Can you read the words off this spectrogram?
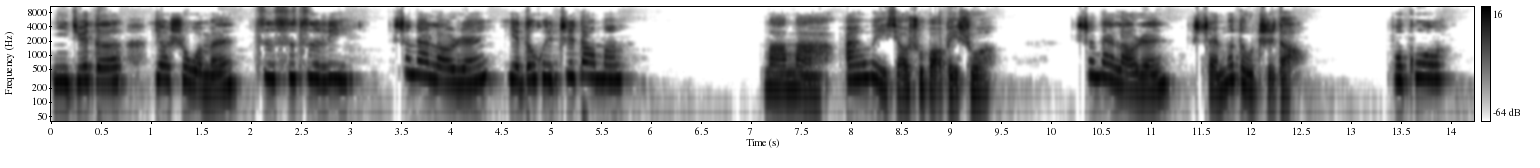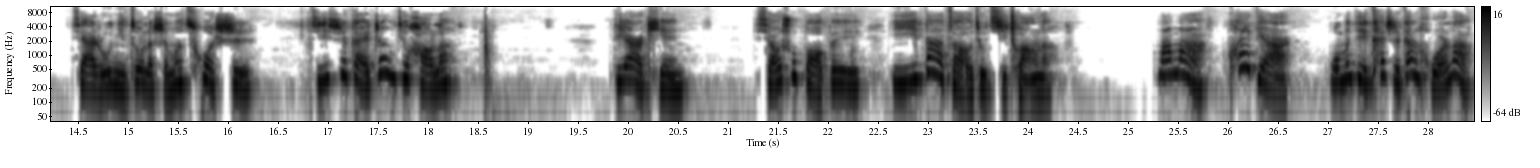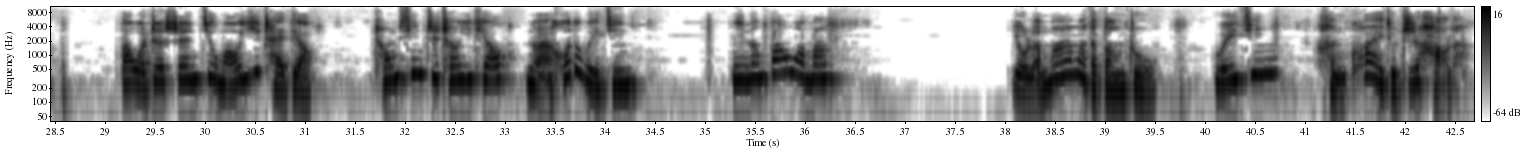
你觉得要是我们自私自利，圣诞老人也都会知道吗？妈妈安慰小鼠宝贝说：“圣诞老人什么都知道。不过，假如你做了什么错事，及时改正就好了。”第二天，小鼠宝贝一大早就起床了。妈妈，快点儿，我们得开始干活了。把我这身旧毛衣拆掉，重新织成一条暖和的围巾。你能帮我吗？有了妈妈的帮助，围巾很快就织好了。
